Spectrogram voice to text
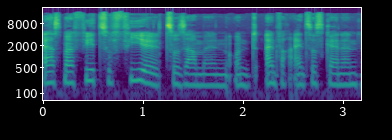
erstmal viel zu viel zu sammeln und einfach einzuscannen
